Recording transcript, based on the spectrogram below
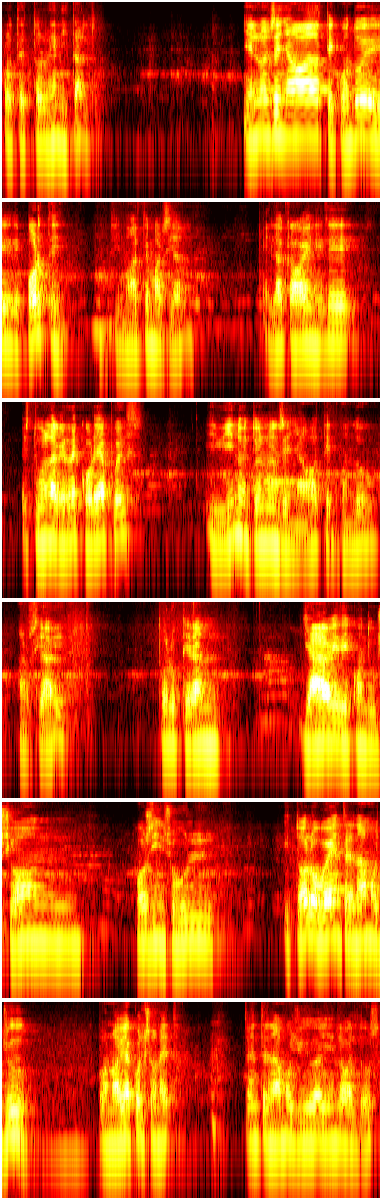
protector genital. Y él no enseñaba taekwondo de deporte, sino arte marcial. Él acaba de venir de... Estuvo en la guerra de Corea, pues, y vino, entonces nos enseñaba taekwondo marcial. Todo lo que eran llave de conducción, Hosin Sul, y todos los jueves entrenábamos judo, pero no había colchoneta. Entonces entrenábamos judo ahí en la baldosa.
